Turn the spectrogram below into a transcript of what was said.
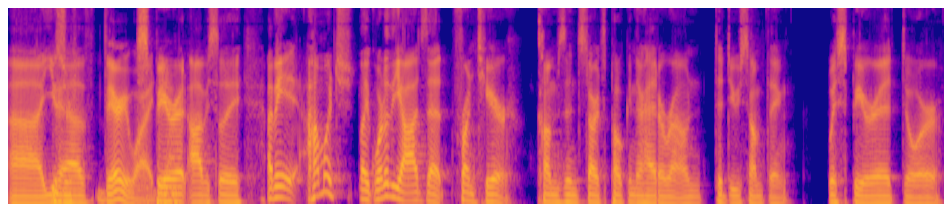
Uh, you these have very wide. yeah. Spirit, obviously. I mean, how much, like, what are the odds that Frontier comes and starts poking their head around to do something with Spirit or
